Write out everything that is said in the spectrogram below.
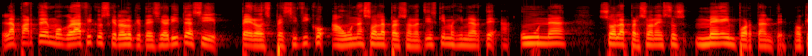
La parte demográficos, que era lo que te decía ahorita, sí, pero específico a una sola persona. Tienes que imaginarte a una sola persona. Esto es mega importante, ¿ok?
